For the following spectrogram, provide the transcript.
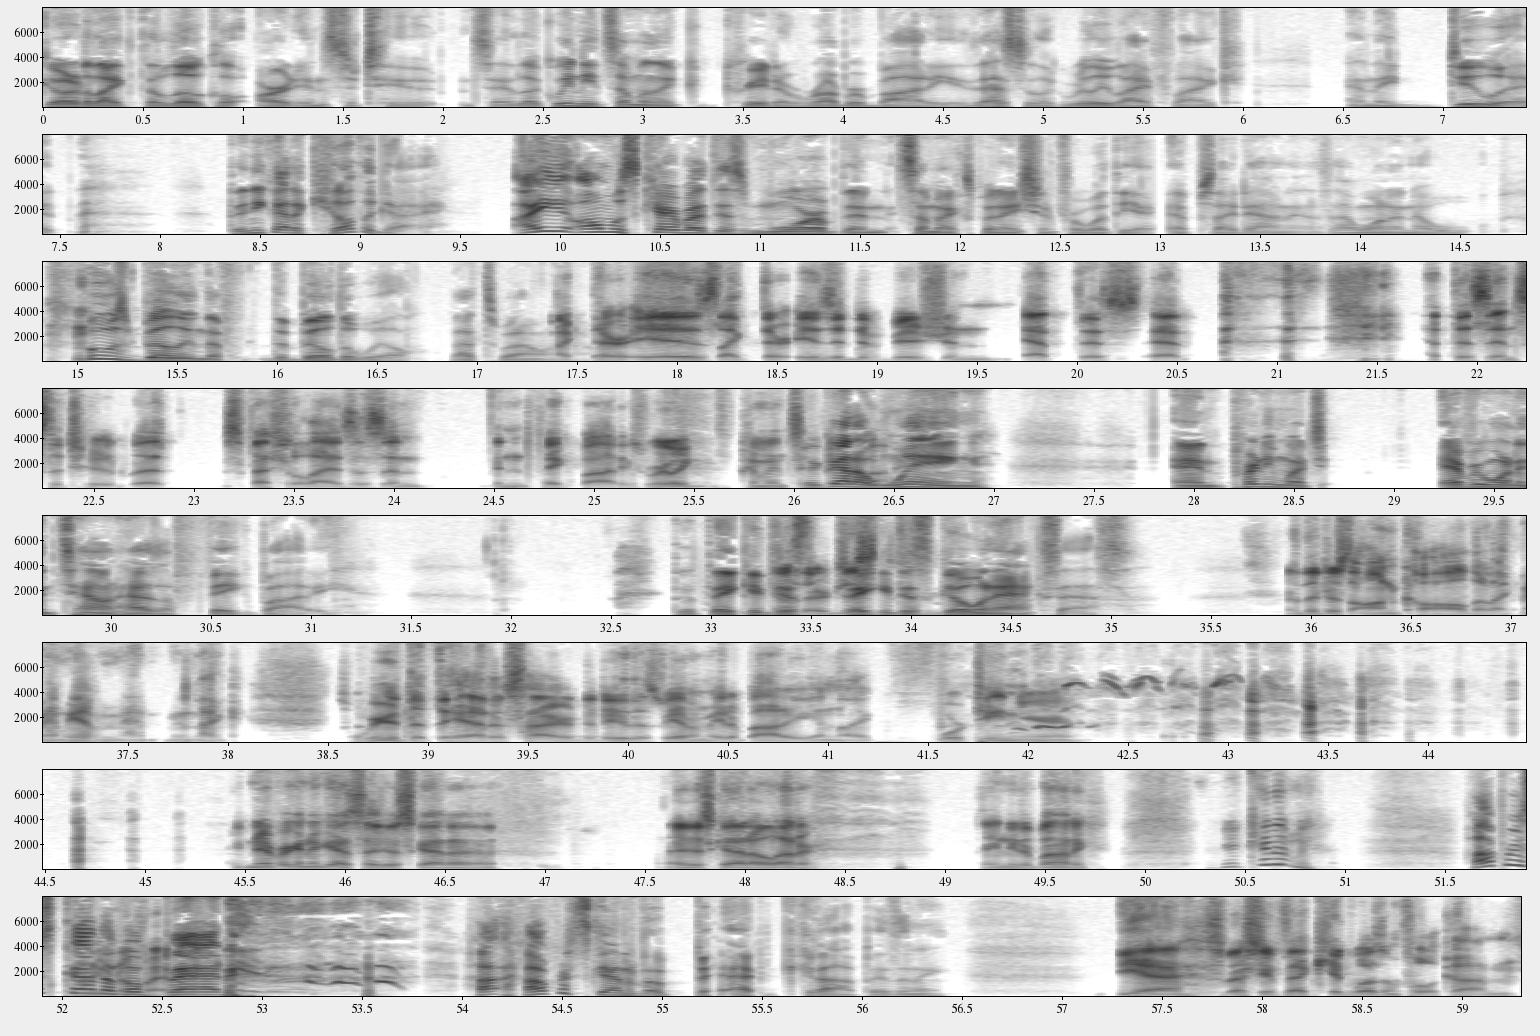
go to like the local art institute and say, "Look, we need someone that could create a rubber body. It has to look really lifelike." And they do it. Then you got to kill the guy. I almost care about this more than some explanation for what the upside down is. I want to know who's building the the build a will. That's what I want. Like there is like there is a division at this at at this institute that specializes in in fake bodies. Really convincing. They got a wing, and pretty much everyone in town has a fake body that they could just, they're they just- could just go and access. or they're just on call. They're like, man, we haven't had, like, it's weird that they had us hired to do this. We haven't made a body in like 14 years. You're never gonna guess. I just got a, I just got a letter. They need a body. You're kidding me. Hopper's kind of a even know if bad. Hopper's kind of a bad cop, isn't he? Yeah, especially if that kid wasn't full of cotton.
